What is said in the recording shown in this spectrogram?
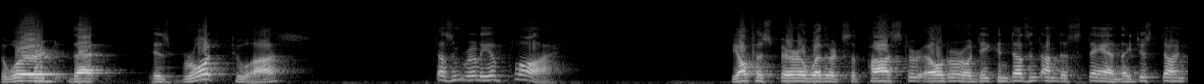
the word that is brought to us doesn't really apply. The office bearer, whether it's a pastor, elder, or deacon, doesn't understand. They just don't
